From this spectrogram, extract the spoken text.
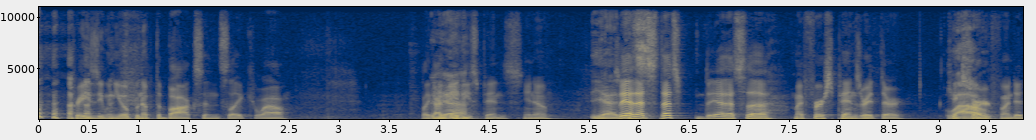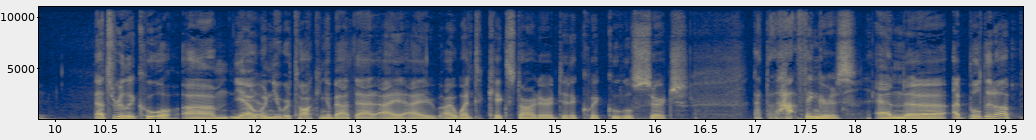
crazy when you open up the box and it's like wow, like I Yeah. made these pins, you know. Yeah, so yeah, that's that's yeah that's uh my first pins right there, Wow. Kickstarter funded. That's really cool. Um, yeah, Yeah. when you were talking about that, I, I, I went to Kickstarter, did a quick Google search, got the hot fingers, and uh, I pulled it up.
